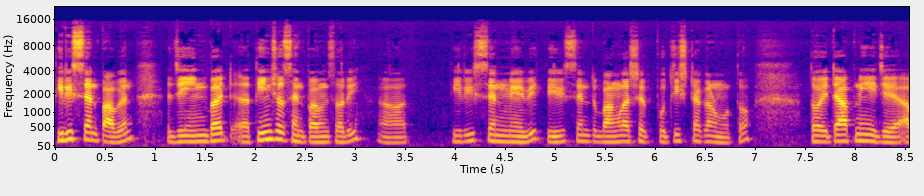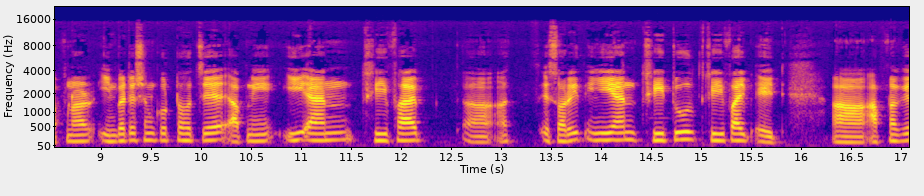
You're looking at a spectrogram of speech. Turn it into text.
তিরিশ সেন্ট পাবেন। যে ইনভাইট তিনশো সেন্ট পাবেন সরি তিরিশ সেন্ট মেবি তিরিশ সেন্ট বাংলাদেশের পঁচিশ টাকার মতো। তো এটা আপনি যে, আপনার ইনভাইটেশন কোডটা হচ্ছে আপনি E N three five sorry E N three two three five eight আপনাকে,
